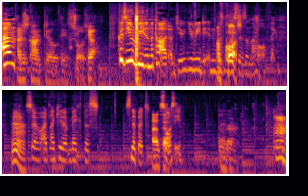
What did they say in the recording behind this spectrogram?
um, I just can't deal with these straws. Yeah. because you read in the car, don't you? You read it in Of with course. voices and the whole thing. Mm. So I'd like you to make this snippet Okay. saucy. Mm.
